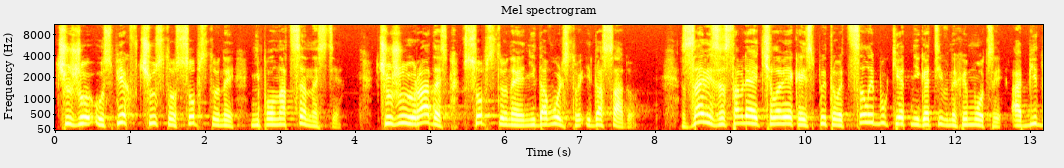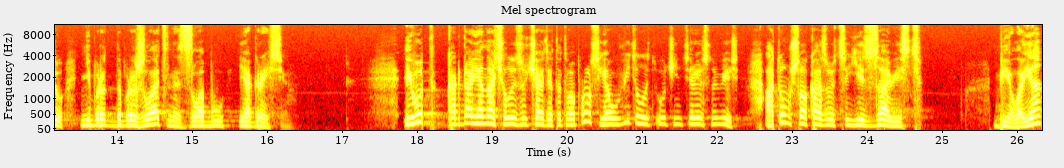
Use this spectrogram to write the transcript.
чужой успех в чувство собственной неполноценности, чужую радость в собственное недовольство и досаду. Зависть заставляет человека испытывать целый букет негативных эмоций, обиду, недоброжелательность, злобу и агрессию. И вот, когда я начал изучать этот вопрос, я увидел очень интересную вещь. О том, что, оказывается, есть зависть белая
